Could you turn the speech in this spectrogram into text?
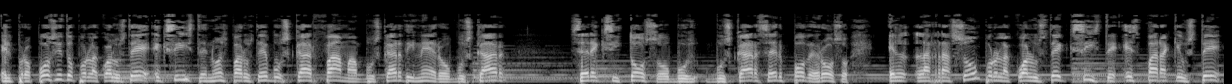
El propósito por el cual usted existe no es para usted buscar fama, buscar dinero, buscar ser exitoso, buscar ser poderoso. la razón por la cual usted existe es para que usted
